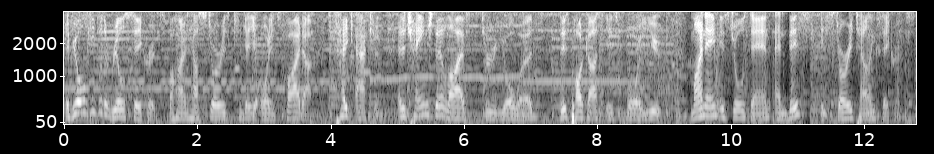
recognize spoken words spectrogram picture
If you're looking for the real secrets behind how stories can get your audience fired up to take action and to change their lives through your words, this podcast is for you. My name is Jules Dan, and this is Storytelling Secrets.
